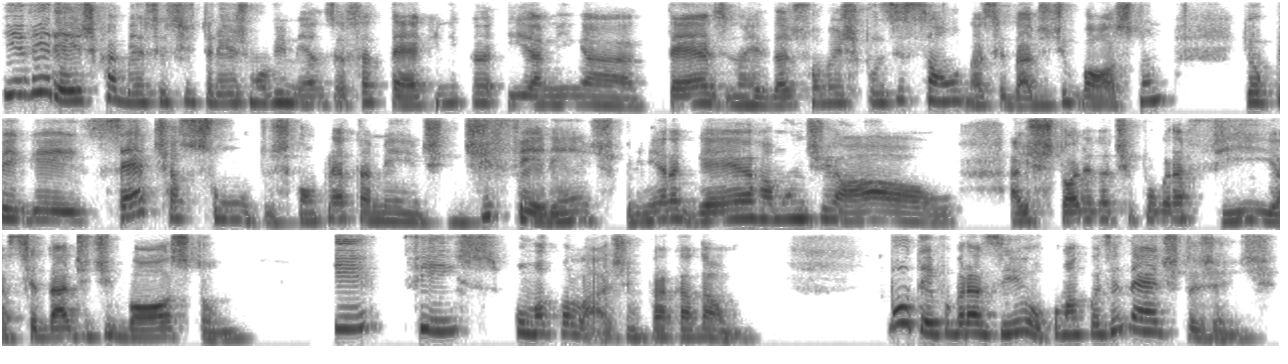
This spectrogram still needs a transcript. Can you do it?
e virei de cabeça esses três movimentos, essa técnica, e a minha tese, na realidade, foi uma exposição na cidade de Boston, que eu peguei sete assuntos completamente diferentes: Primeira Guerra Mundial, a história da tipografia, a cidade de Boston, e fiz uma colagem para cada um. Voltei para o Brasil com uma coisa inédita, gente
